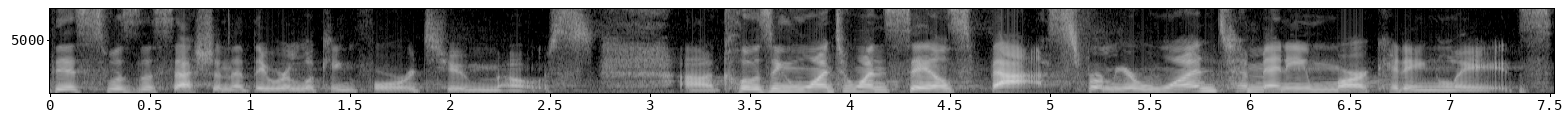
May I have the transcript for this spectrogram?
this was the session that they were looking forward to most. Uh, closing one-to-one -one sales fast from your one-to-many marketing leads.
